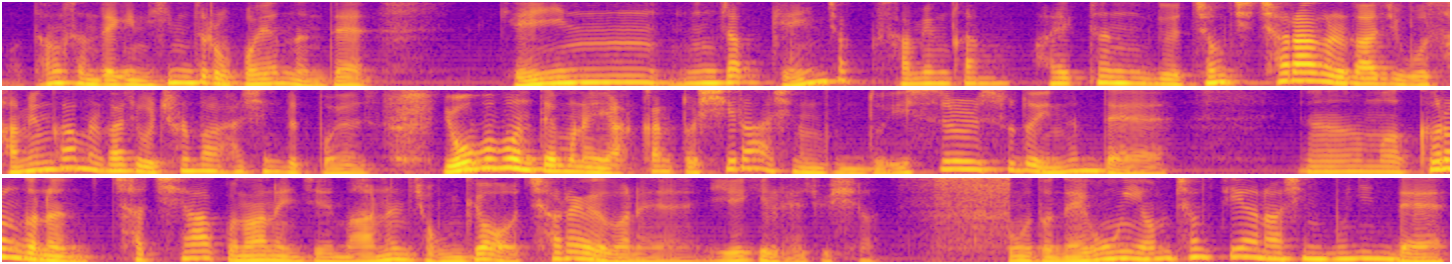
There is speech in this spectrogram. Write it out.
뭐 당선되긴 힘들어 보였는데 개인적 개인적 사명감 하여튼 그 정치 철학을 가지고 사명감을 가지고 출마하신 듯 보여요. 요 부분 때문에 약간 또 싫어하시는 분도 있을 수도 있는데 어, 뭐 그런 거는 차치하고 나는 이제 많은 종교 철학에 관해 얘기를 해주셔. 또 내공이 엄청 뛰어나신 분인데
